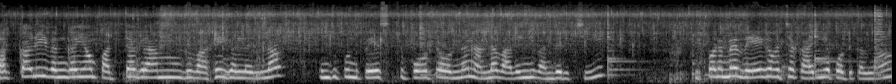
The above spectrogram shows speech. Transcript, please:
தக்காளி வெங்காயம் பட்டை கிராம்பு வகைகள் எல்லாம் இஞ்சி பூண்டு பேஸ்ட்டு போட்ட உடனே நல்லா வதங்கி வந்துருச்சு. இப்போ நம்ம வேக வச்ச கறியை போட்டுக்கலாம்.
